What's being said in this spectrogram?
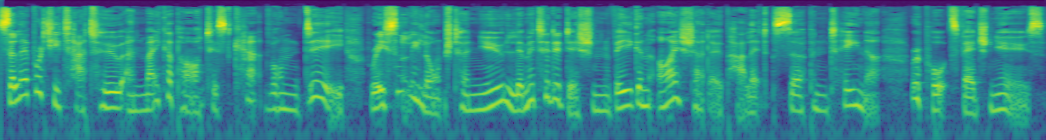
Celebrity tattoo and makeup artist Kat Von D recently launched her new limited edition vegan eyeshadow palette, Serpentina, reports Veg News.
